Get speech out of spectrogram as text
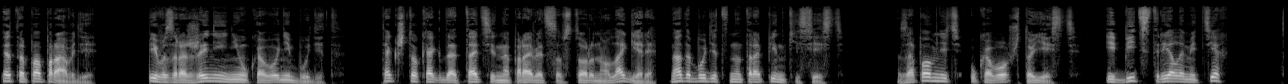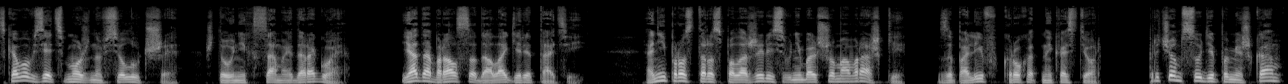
это по правде, и возражений ни у кого не будет. Так что, когда тати направятся в сторону лагеря, надо будет на тропинке сесть, запомнить, у кого что есть, и бить стрелами тех, с кого взять можно все лучшее, что у них самое дорогое. Я добрался до лагеря татей. Они просто расположились в небольшом овражке, запалив крохотный костер. Причем, судя по мешкам,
